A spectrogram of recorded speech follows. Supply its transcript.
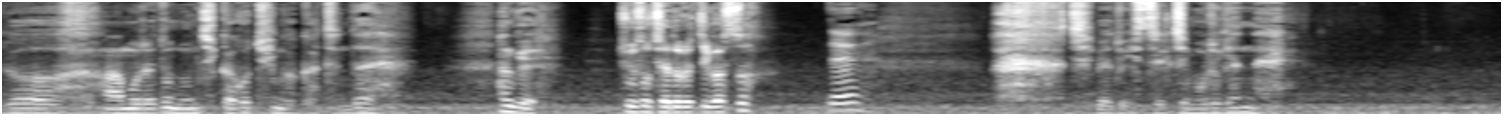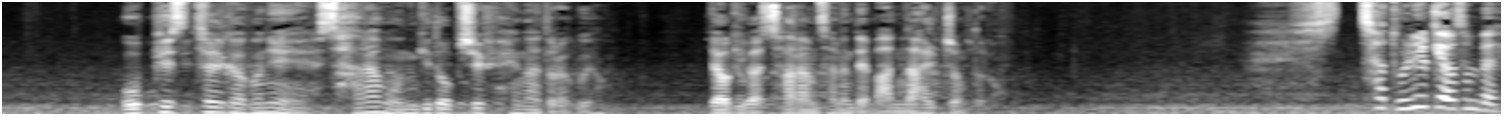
이거 아무래도 눈치 까고 튄 것 같은데 한규 주소 제대로 찍었어? 네 집에도 있을지 모르겠네 오피스텔 가보니 사람 온기도 없이 횡하더라고요 여기가 사람 사는데 맞나 할 정도로 차 돌릴게요 선배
